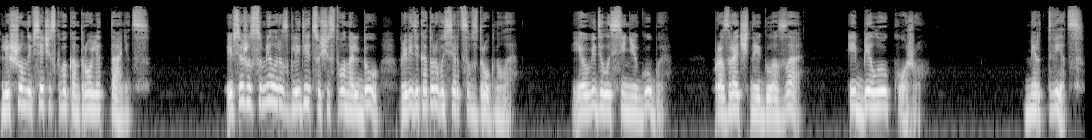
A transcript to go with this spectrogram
лишенный всяческого контроля танец и все же сумела разглядеть существо на льду, при виде которого сердце вздрогнуло. Я увидела синие губы, прозрачные глаза и белую кожу. Мертвец.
